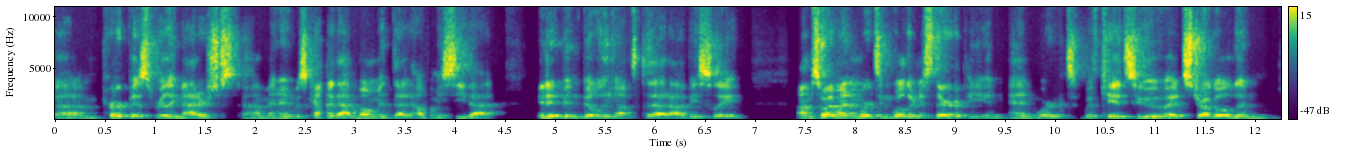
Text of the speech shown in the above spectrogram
um, purpose really matters. Um, and it was kind of that moment that helped me see that. It had been building up to that, obviously. Um, so I went and worked in wilderness therapy and, and worked with kids who had struggled. And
